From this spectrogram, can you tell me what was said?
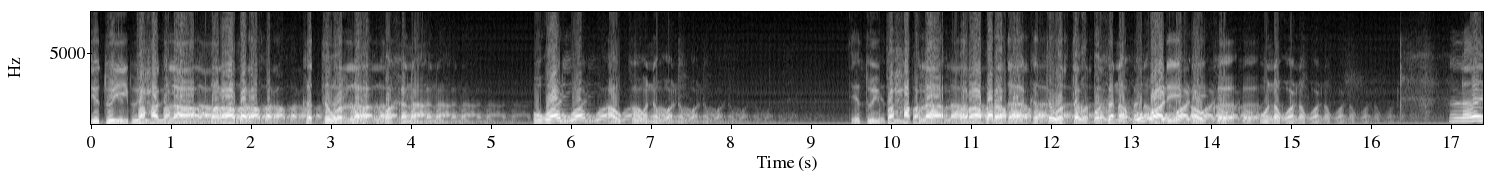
د دوی په حق لا برابر. کته ورلا بخنه وغواړي أو کوونه وغواړي د دوی په حق لا برابر. ده کته ورته بخنه وغواړي أو کوونه وغواړي لن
